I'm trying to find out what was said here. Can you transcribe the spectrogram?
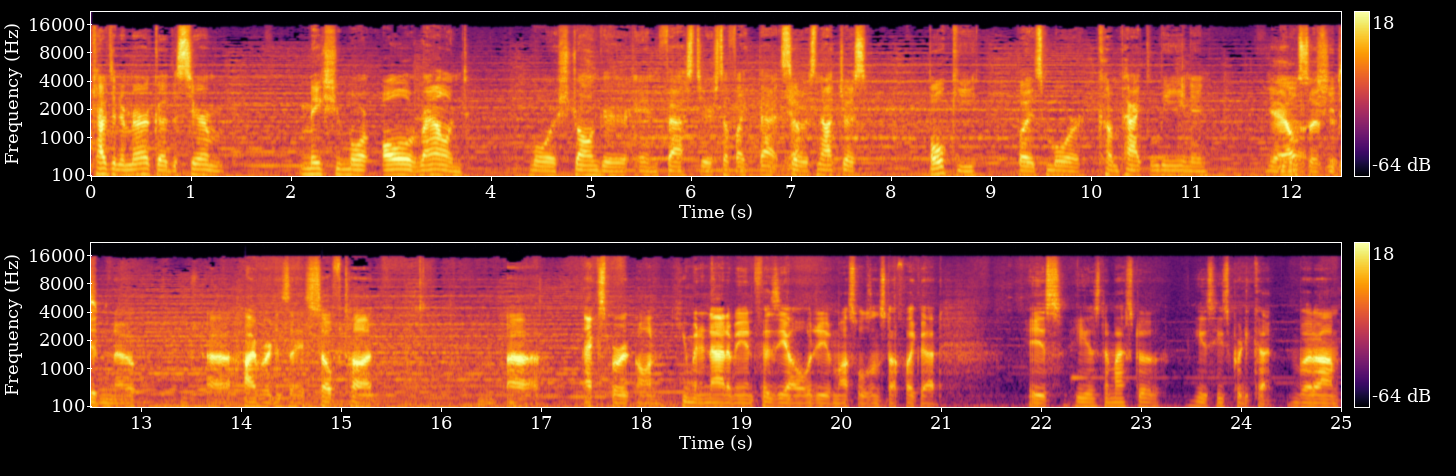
Captain America, the serum makes you more all around more stronger and faster, stuff like that. So yeah. it's not just bulky, but it's more compact, lean, and yeah. You also, if you didn't know, uh, Hybrid is a self-taught uh, expert on human anatomy and physiology of muscles and stuff like that. He's he is the master. He's he's pretty cut. But um,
